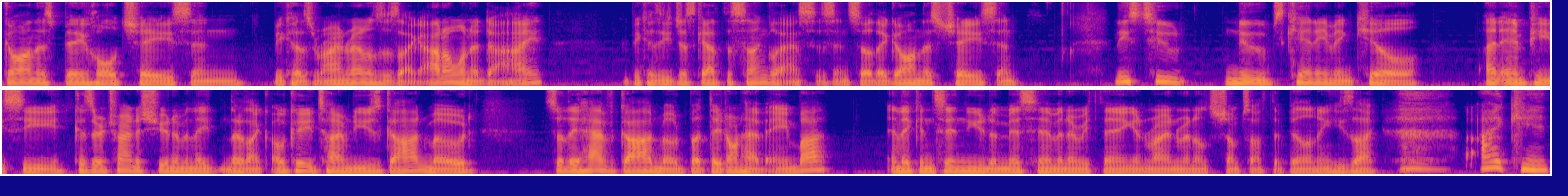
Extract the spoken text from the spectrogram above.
go on this big whole chase, and because Ryan Reynolds is like, I don't want to die because he just got the sunglasses. And so they go on this chase, and these two noobs can't even kill an NPC because they're trying to shoot him, and they, they're like, okay, time to use God mode. So they have God mode, but they don't have aimbot. And they continue to miss him and everything. And Ryan Reynolds jumps off the building. He's like, I can't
